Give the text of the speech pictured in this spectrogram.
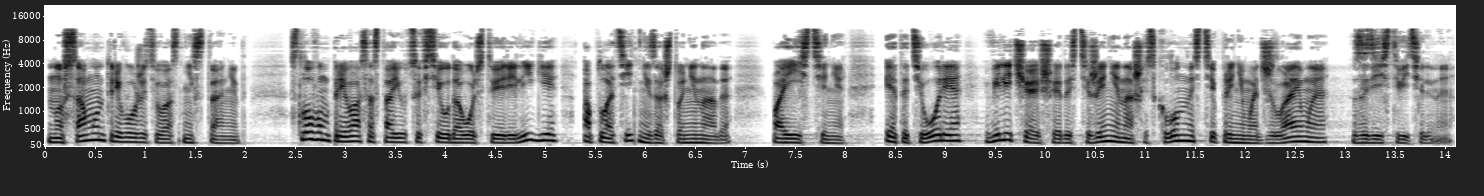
но сам он тревожить вас не станет. Словом, при вас остаются все удовольствия религии, оплатить ни за что не надо – Поистине, эта теория – величайшее достижение нашей склонности принимать желаемое за действительное.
